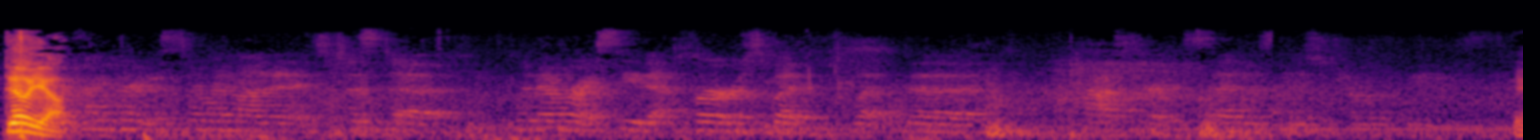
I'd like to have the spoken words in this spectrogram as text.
Delia. trophies Yeah.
